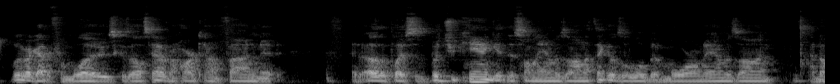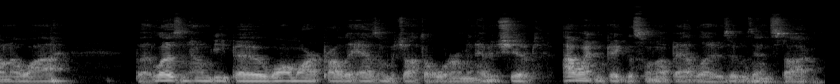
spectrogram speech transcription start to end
I believe I got it from Lowe's because I was having a hard time finding it at other places. But you can get this on Amazon. I think it was a little bit more on Amazon. I don't know why. But Lowe's and Home Depot, Walmart probably has them, but you'll have to order them and have it shipped. I went and picked this one up at Lowe's. It was in stock.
